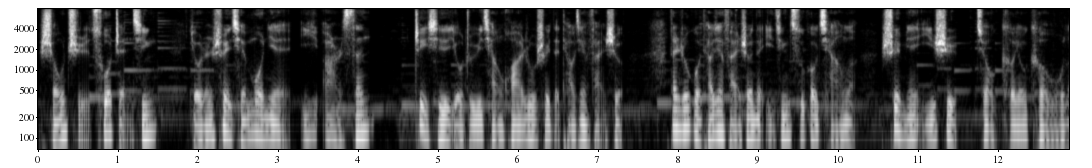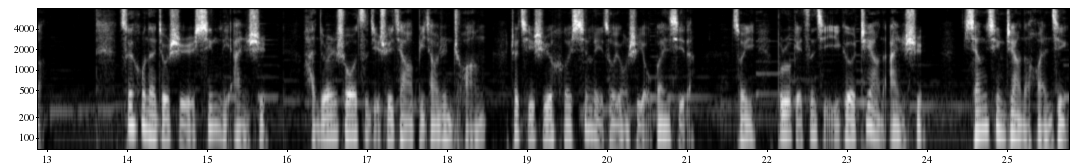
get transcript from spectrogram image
手指搓枕巾，有人睡前默念一二三，这些有助于强化入睡的条件反射。但如果条件反射呢已经足够强了，睡眠仪式就可有可无了。最后呢，就是心理暗示。很多人说自己睡觉比较认床，这其实和心理作用是有关系的，所以不如给自己一个这样的暗示：相信这样的环境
